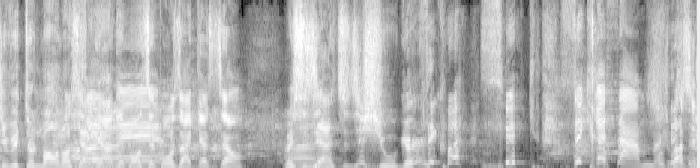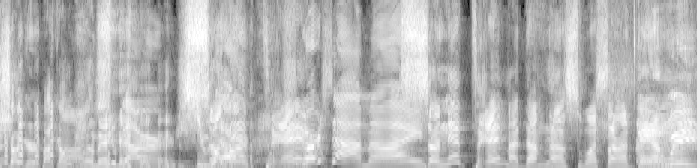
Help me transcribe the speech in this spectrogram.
j'ai vu tout le monde, on s'est Ah, regardé et on s'est posé la question. Je me suis dit, as-tu dit Sugar? c'est quoi? Sucre. Sam. Je pense que c'est Sugar, par contre. Ah, là, mais... Sugar. Sugar. Sonnait très, Sugar Sam, ouais. sonnait très madame dans la soixantaine Ben oui.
